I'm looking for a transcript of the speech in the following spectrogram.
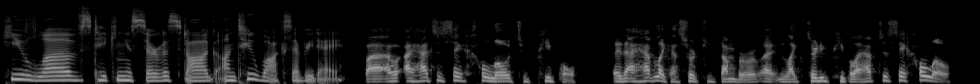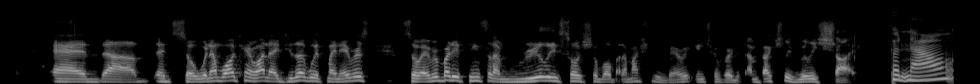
He loves taking his service dog on two walks every day. I, I had to say hello to people, and I have like a certain number, like 30 people. I have to say hello and uh, and so when I'm walking around, I do that with my neighbors. So everybody thinks that I'm really sociable, but I'm actually very introverted. I'm actually really shy. But now,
